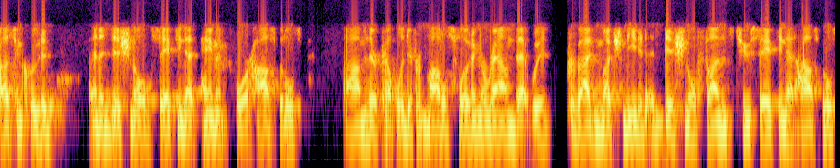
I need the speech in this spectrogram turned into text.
us included. An additional safety net payment for hospitals. Um, and there are a couple of different models floating around that would provide much needed additional funds to safety net hospitals.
